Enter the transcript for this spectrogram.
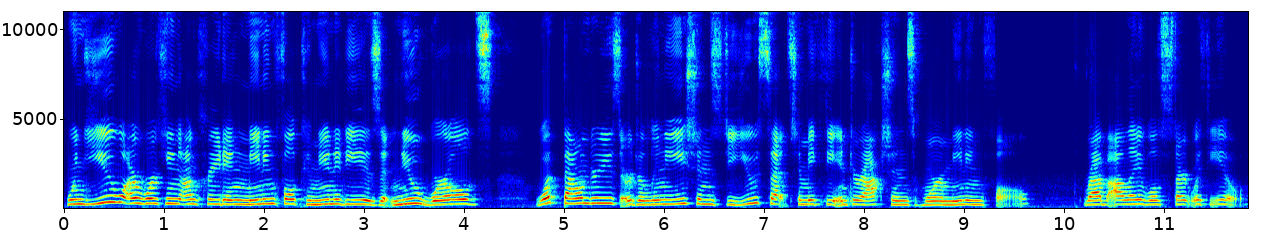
When you are working on creating meaningful communities, new worlds, what boundaries or delineations do you set to make the interactions more meaningful? Rav Ale, we'll start with you.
